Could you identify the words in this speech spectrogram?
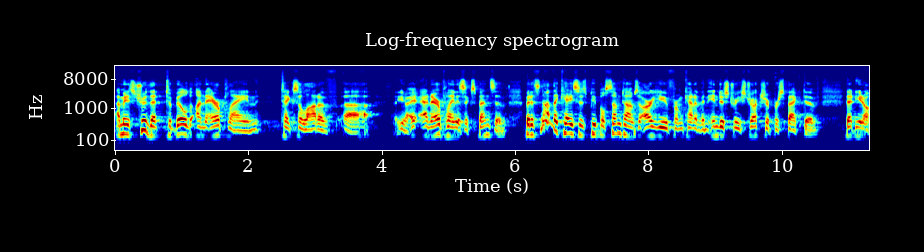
I mean, it's true that to build an airplane takes a lot of, uh, you know, an airplane is expensive, but it's not the case as people sometimes argue from kind of an industry structure perspective that, you know,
